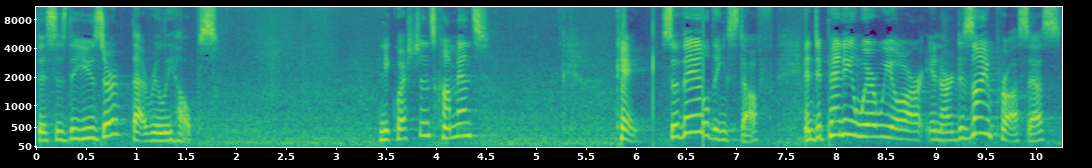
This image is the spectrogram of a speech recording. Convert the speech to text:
this is the user, that really helps. Any questions, comments? Okay, so then building stuff, and depending on where we are in our design process,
